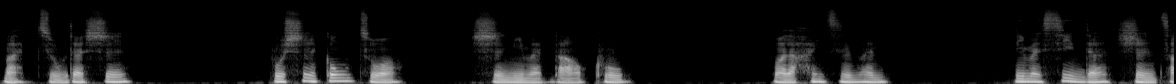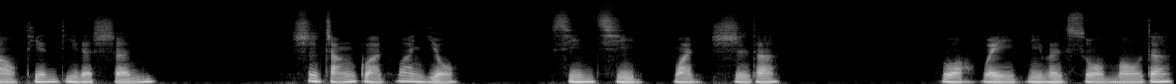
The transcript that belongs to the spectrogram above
满足的事，不是工作使你们劳苦。我的孩子们，你们信的是造天地的神。是掌管万有、兴起万事的。我为你们所谋的，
